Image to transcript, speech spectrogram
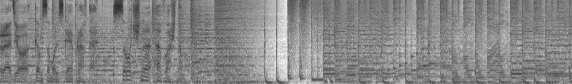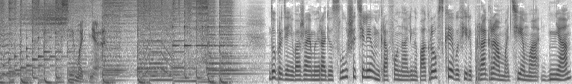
Радио «Комсомольская правда». Срочно о важном. Тема дня. Добрый день, уважаемые радиослушатели. У микрофона Алина Покровская. В эфире программа «Тема дня».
